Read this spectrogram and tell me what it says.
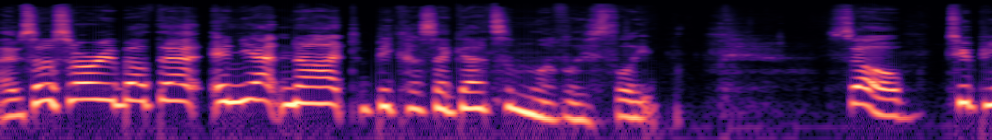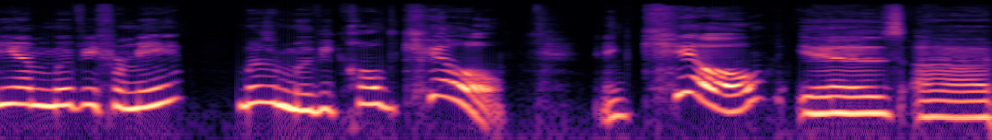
I'm so sorry about that, and yet not because I got some lovely sleep. So, 2 p.m. movie for me was a movie called Kill. And Kill is a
